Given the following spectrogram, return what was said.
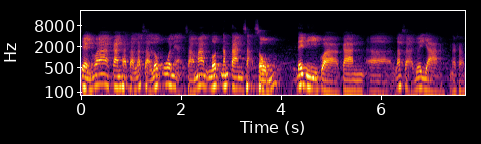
จะเห็นว่าการผ่าตัดรักษาโรคอ้วนเนี่ยสามารถลดน้ำตาลสะสมได้ดีกว่าการรักษาด้วยยานะครับ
